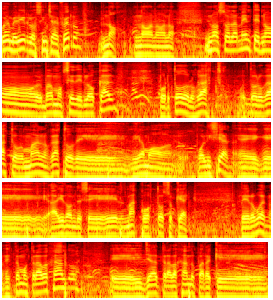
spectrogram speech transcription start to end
¿Pueden venir los hinchas de ferro? No, no, no, no. No solamente no vamos a ser de local por todos los gastos, por todos los gastos, más los gastos de, digamos, policial, eh, que ahí donde es el más costoso que hay. Pero bueno, estamos trabajando, eh, ya trabajando para que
